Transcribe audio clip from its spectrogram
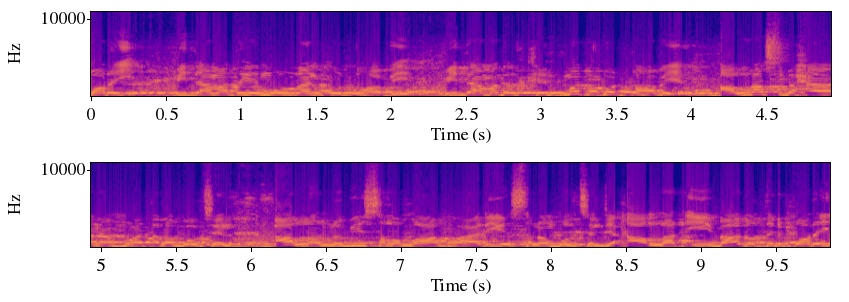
পরেই মূল্যায়ন করতে হবে পিতামাতার খেদমত করতে হবে। আল্লাহ ওয়া বলছেন, আল্লাহ নবী ওয়াসাল্লাম বলছেন যে, আল্লাহর ইবাদতের পরেই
